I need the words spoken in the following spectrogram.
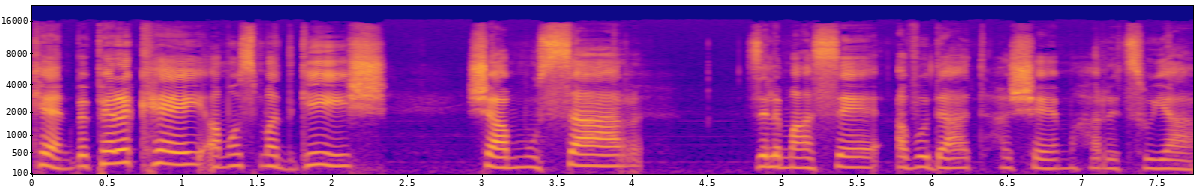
כן, בפרק ה' עמוס מדגיש שהמוסר זה למעשה עבודת השם הרצויה.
